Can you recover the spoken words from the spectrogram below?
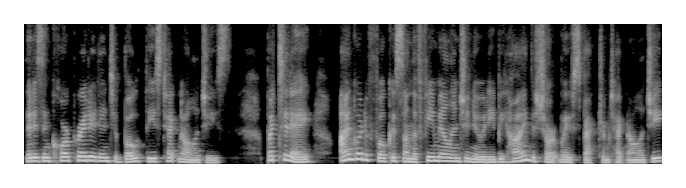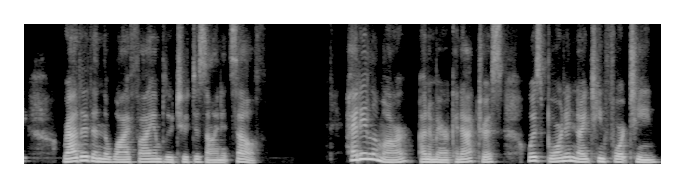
that is incorporated into both these technologies. But today, I'm going to focus on the female ingenuity behind the shortwave spectrum technology rather than the Wi Fi and Bluetooth design itself. Hedy Lamarr, an American actress, was born in 1914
